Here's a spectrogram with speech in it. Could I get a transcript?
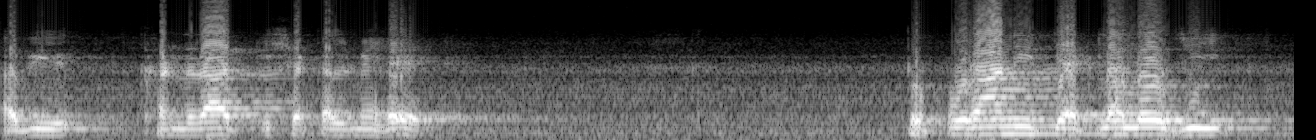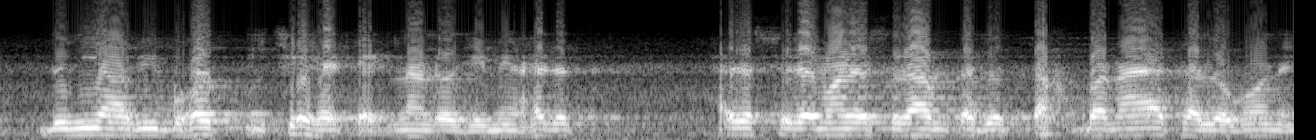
ابھی کھنڈرات کی شکل میں ہے۔ تو پرانی ٹیکنالوجی دنیا ابھی بہت پیچھے ہے ٹیکنالوجی میں۔ حضرت حضرت سلیمان علیہ السلام کا جو تخت بنایا تھا لوگوں نے،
